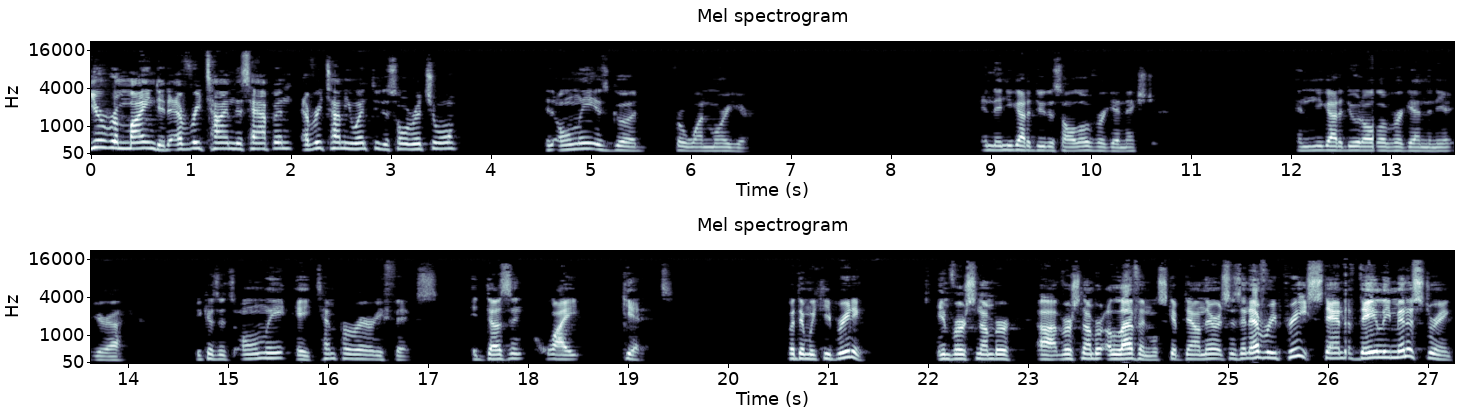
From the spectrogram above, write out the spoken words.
you're reminded every time this happened, every time you went through this whole ritual, it only is good for one more year. And then you got to do this all over again next year. And you got to do it all over again the year after. Because it's only a temporary fix. It doesn't quite get it. But then we keep reading. In verse number, uh, verse number 11, we'll skip down there. It says, And every priest standeth daily ministering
